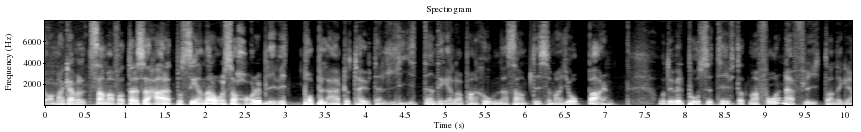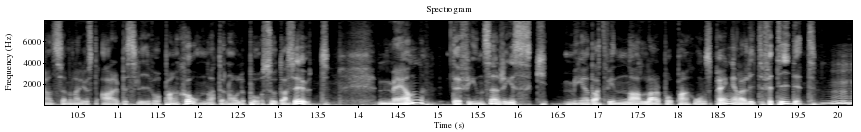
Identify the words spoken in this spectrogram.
Ja, man kan väl sammanfatta det så här att på senare år så har det blivit populärt att ta ut en liten del av pensionen samtidigt som man jobbar. Och det är väl positivt att man får den här flytande gränsen mellan just arbetsliv och pension, att den håller på att suddas ut. Men det finns en risk med att vi nallar på pensionspengarna lite för tidigt. Mm.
